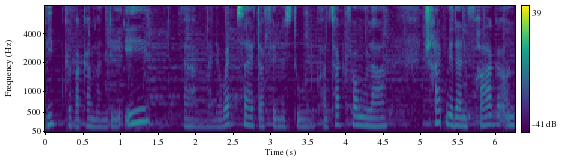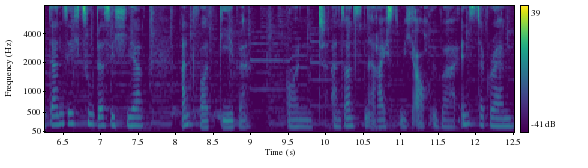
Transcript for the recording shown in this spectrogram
wiebkewackermann.de, äh, meine Website, da findest du ein Kontaktformular. Schreib mir deine Frage und dann sehe ich zu, dass ich hier Antwort gebe. Und ansonsten erreichst du mich auch über Instagram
